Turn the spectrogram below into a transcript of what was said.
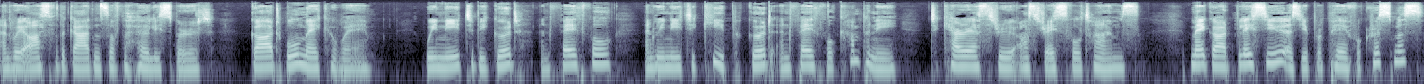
and we ask for the guidance of the Holy Spirit. God will make a way. We need to be good and faithful, and we need to keep good and faithful company to carry us through our stressful times. May God bless you as you prepare for Christmas.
